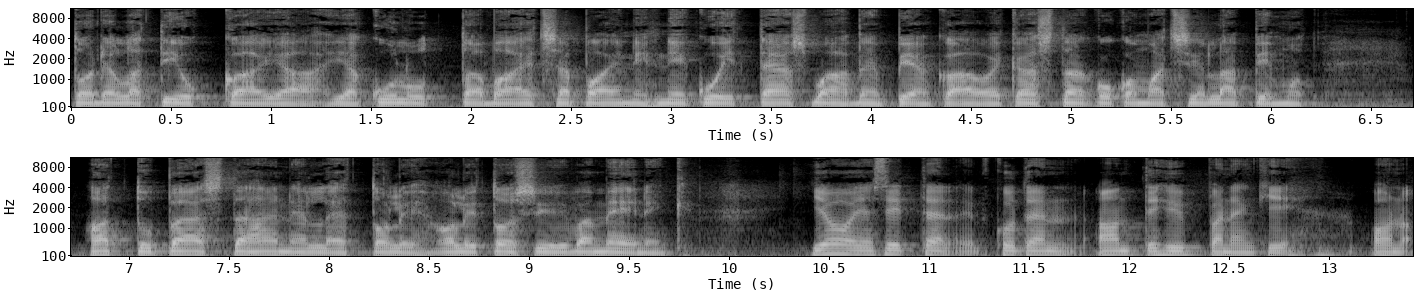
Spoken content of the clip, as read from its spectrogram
todella tiukkaa ja, ja kuluttavaa, että sä painit niin kuin itseäsi vahvempien kanssa oikeastaan koko matsin läpi, mutta hattu päästä hänelle, että oli, oli tosi hyvä meininki. Joo, ja sitten kuten Antti Hyppänenkin on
